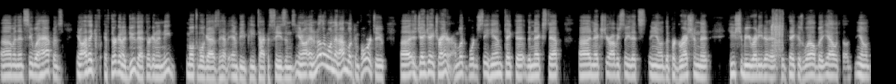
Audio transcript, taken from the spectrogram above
um, and then see what happens. You know, I think if they're going to do that, they're going to need multiple guys to have MVP type of seasons. You know, and another one that I'm looking forward to uh, is JJ Traynor. I'm looking forward to see him take the the next step. uh, next year. Obviously, that's you know the progression that he should be ready to, to take as well. But yeah, with, uh, you know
